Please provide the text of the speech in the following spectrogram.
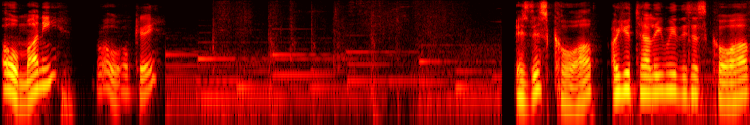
Oh, money? Oh, okay. Is this co-op? Are you telling me this is co-op?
